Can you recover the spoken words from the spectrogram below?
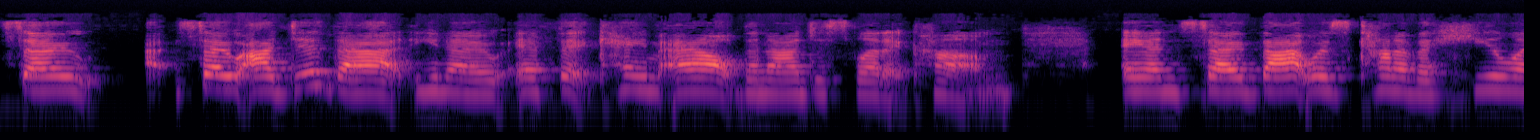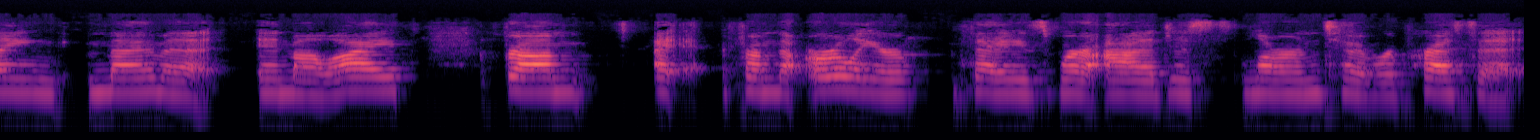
So so I did that. You know, if it came out, then I just let it come, and so that was kind of a healing moment in my life from from the earlier phase where I just learned to repress it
